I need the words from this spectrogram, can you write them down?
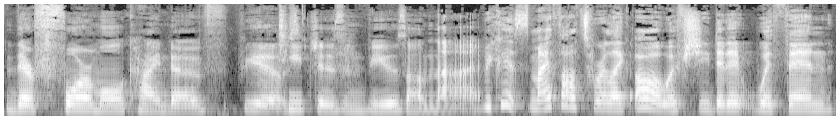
their formal kind of Views. teaches and views on that. because my thoughts were like, oh, if she did it within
